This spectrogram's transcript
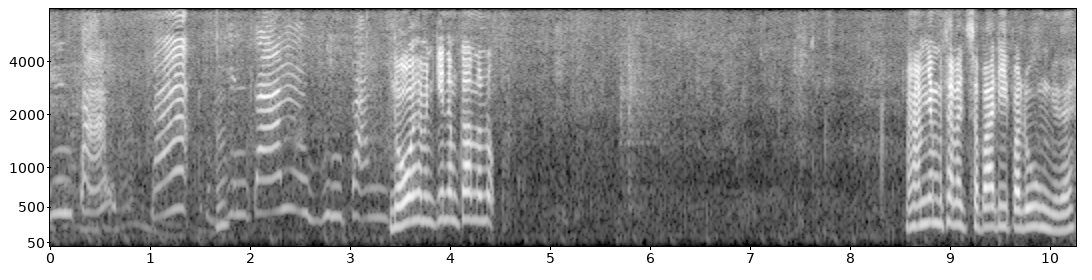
กินกันแม่กินกันกินกันโดยให้มันกินน้ำกันแล้วลูกมาทำยังมันทันสบายดีปลาลุงอยู่เลย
